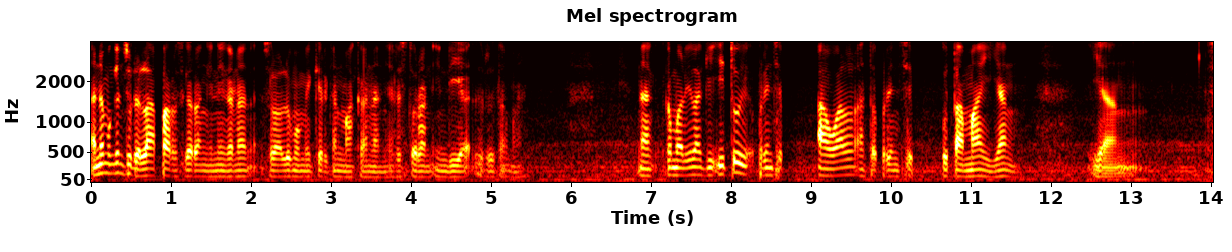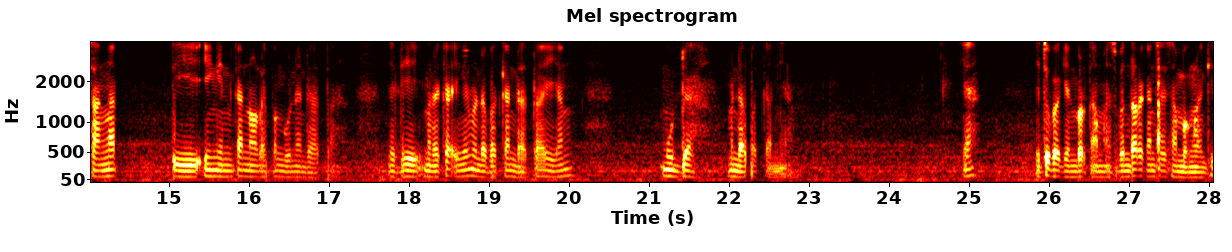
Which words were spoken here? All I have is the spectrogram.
Anda mungkin sudah lapar sekarang ini karena selalu memikirkan makanan ya restoran India terutama. Nah, kembali lagi itu prinsip awal atau prinsip utama yang yang sangat diinginkan oleh pengguna data. Jadi mereka ingin mendapatkan data yang mudah mendapatkannya. Ya. Itu bagian pertama. Sebentar akan saya sambung lagi.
